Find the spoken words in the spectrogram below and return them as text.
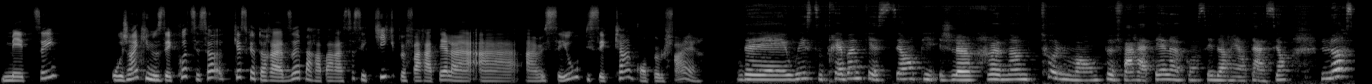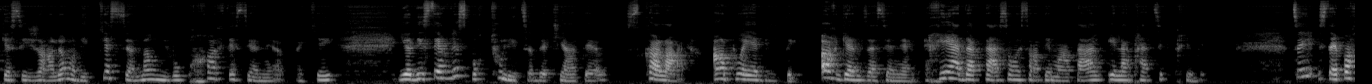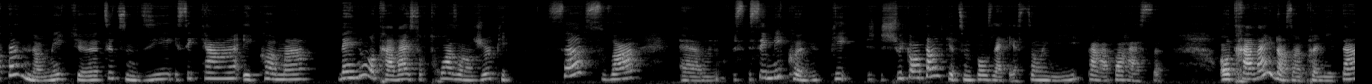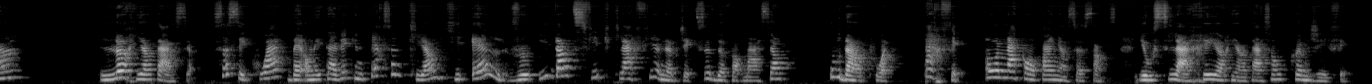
Mais, tu sais, aux gens qui nous écoutent, c'est ça. Qu'est-ce que tu auras à dire par rapport à ça? C'est qui qui peut faire appel à, un CO? Puis c'est quand qu'on peut le faire? Ben oui, c'est une très bonne question. Puis je le renomme, tout le monde peut faire appel à un conseil d'orientation lorsque ces gens-là ont des questionnements au niveau professionnel. OK? Il y a des services pour tous les types de clientèle scolaire, employabilité, organisationnelle, réadaptation et santé mentale et la pratique privée. Tu sais, c'est important de nommer que, tu me dis, c'est quand et comment? Ben nous, on travaille sur trois enjeux, puis ça, souvent, euh, c'est méconnu. Puis je suis contente que tu me poses la question, Émilie, par rapport à ça. On travaille dans un premier temps l'orientation. Ça, c'est quoi? Ben, on est avec une personne cliente qui, elle, veut identifier puis clarifier un objectif de formation ou d'emploi. Parfait. On l'accompagne en ce sens. Il y a aussi la réorientation, comme j'ai fait.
